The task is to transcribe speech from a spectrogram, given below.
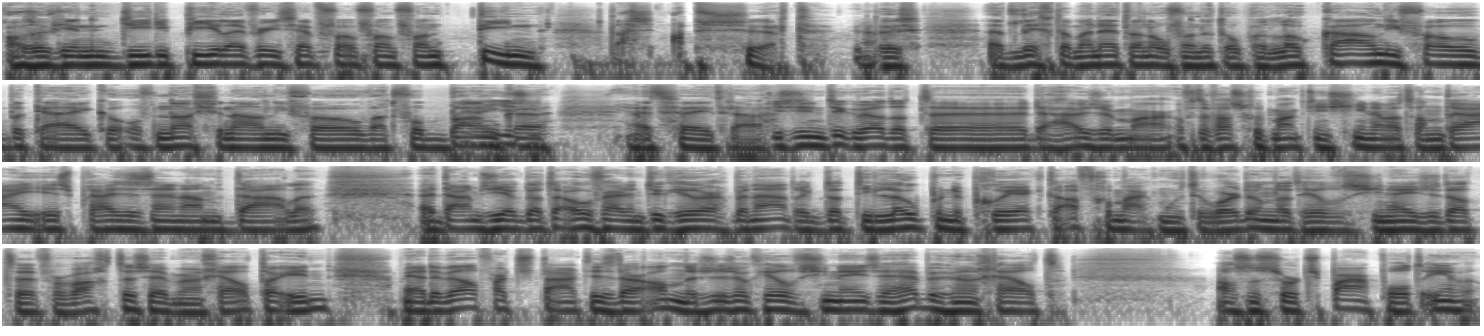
alsof je een GDP-leverage hebt van, van, van 10. Dat is absurd. Dus het ligt er maar net aan of we het op een lokaal niveau bekijken of nationaal niveau, wat voor banken, ja, et cetera. Je ziet natuurlijk wel dat uh, de huizenmarkt of de vastgoedmarkt in China wat aan het draaien is. Prijzen zijn aan het dalen. Uh, daarom zie je ook dat de overheid natuurlijk heel erg benadrukt dat die lopende projecten afgemaakt moeten worden, omdat heel veel Chinezen dat uh, verwachten. Ze hebben hun geld daarin. Maar ja, de welvaartsstaat is daar anders. Dus ook heel veel Chinezen hebben hun geld als een soort spaarpot in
